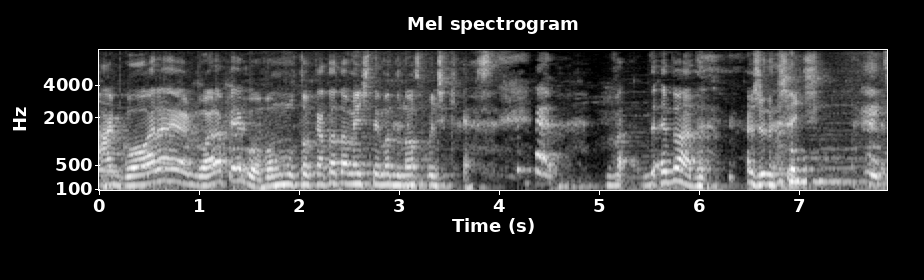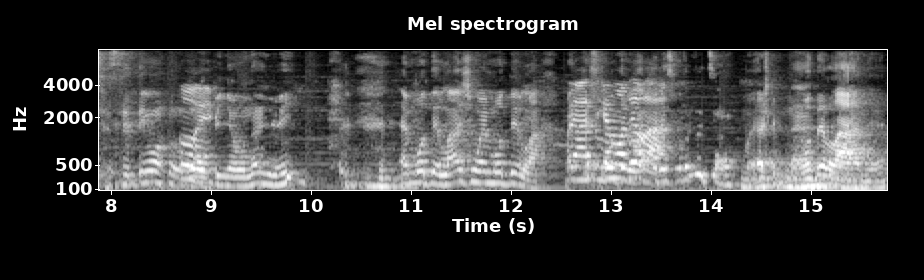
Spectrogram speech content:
Agora, agora pegou. Vamos tocar totalmente o tema do nosso podcast. É, Eduardo, ajuda a gente. Se você tem uma, uma opinião unânime, É modelagem ou é modelar? Eu acho que é modelar. parece uma Acho que modelar, né?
